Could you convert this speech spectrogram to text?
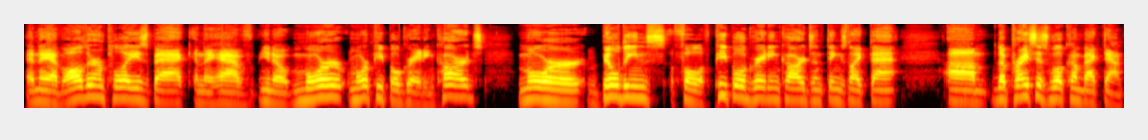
and they have all their employees back, and they have you know more more people grading cards, more buildings full of people grading cards and things like that, um, the prices will come back down.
